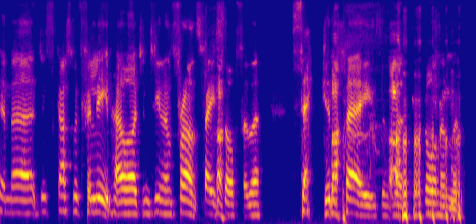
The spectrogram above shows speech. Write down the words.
and uh, discuss with Philippe how Argentina and France face off for the second phase of the tournament.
